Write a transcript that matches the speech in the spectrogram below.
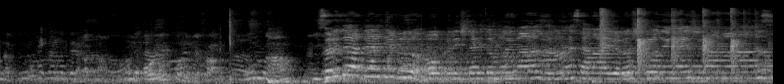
それでは第2部お送りしたいと思います。皆様よろしくお願いします。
